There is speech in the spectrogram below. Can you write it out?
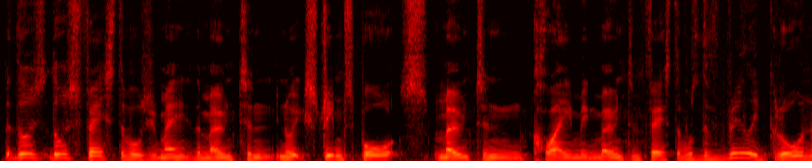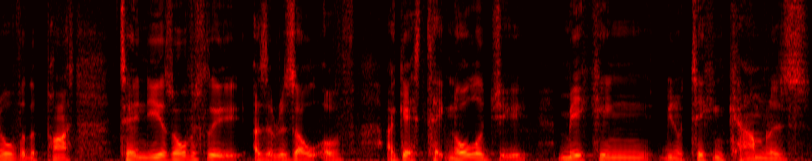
But those those festivals you mentioned, the mountain, you know, extreme sports, mountain climbing, mountain festivals, they've really grown over the past ten years. Obviously, as a result of, I guess, technology making, you know, taking cameras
